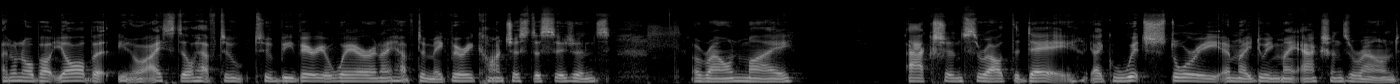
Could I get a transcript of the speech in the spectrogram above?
I don't know about y'all, but you know, I still have to to be very aware, and I have to make very conscious decisions around my actions throughout the day. Like, which story am I doing my actions around?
